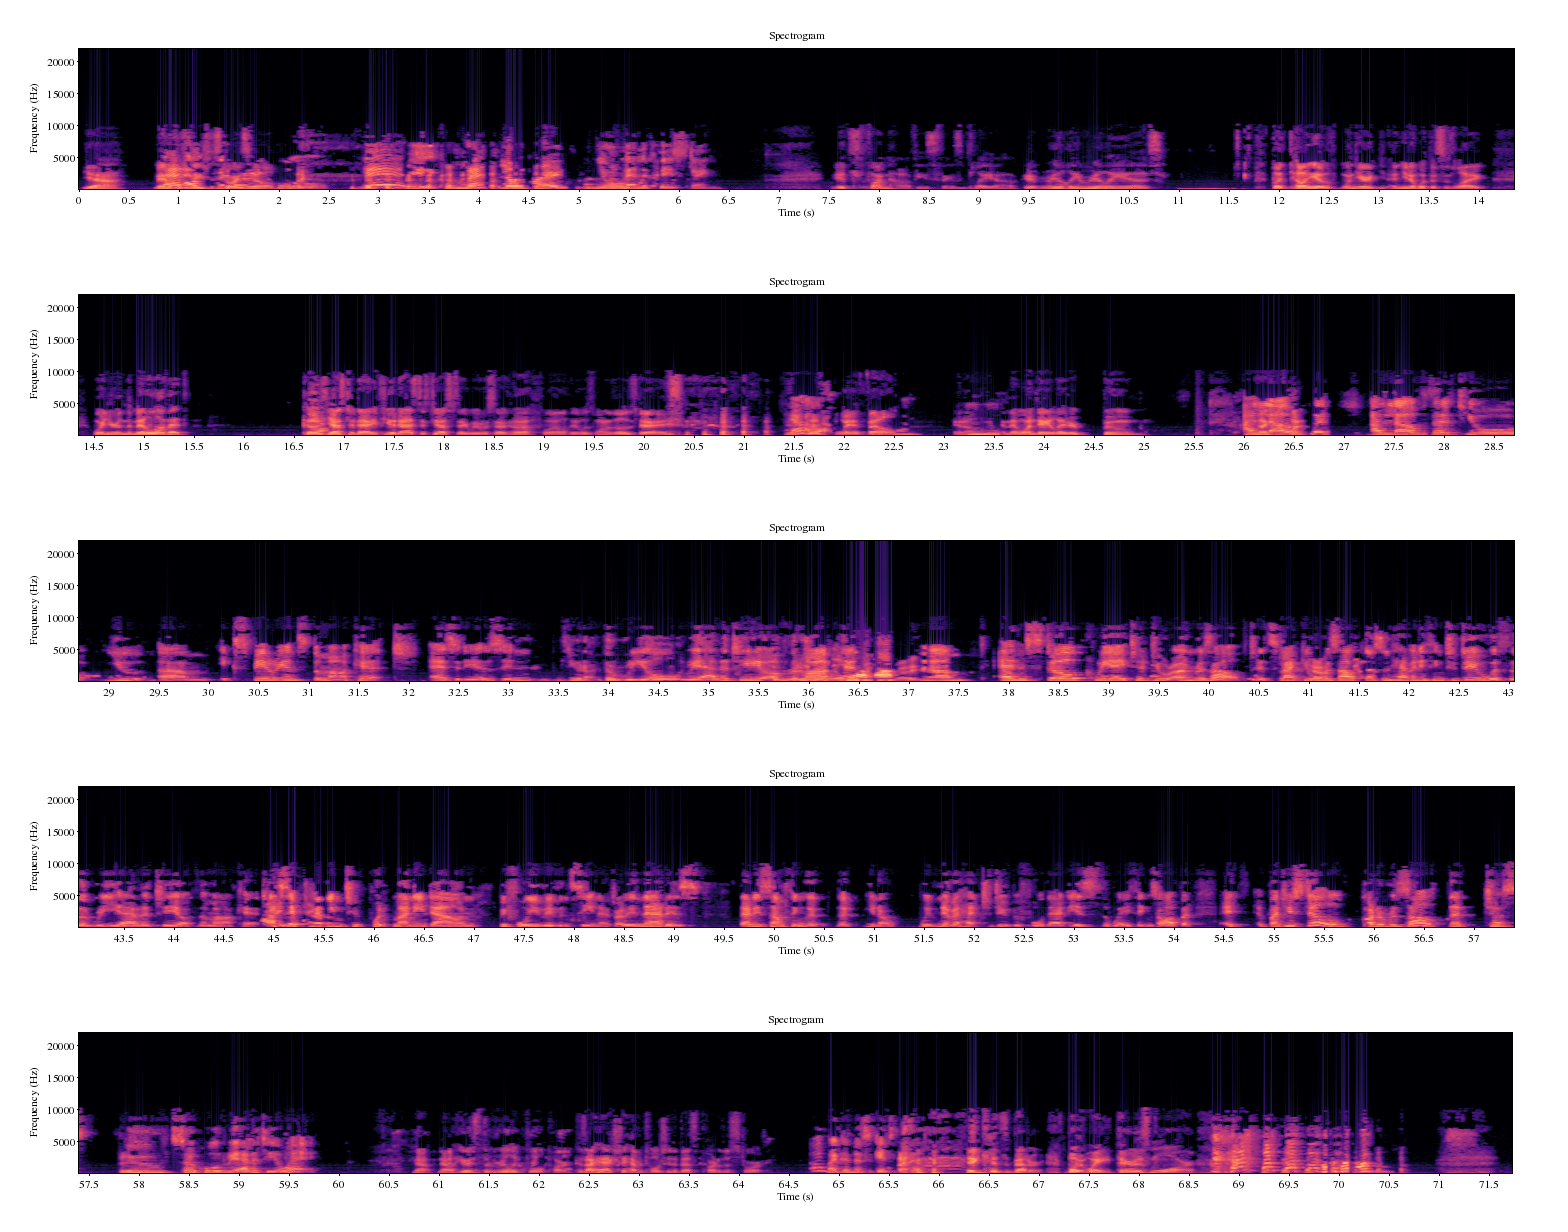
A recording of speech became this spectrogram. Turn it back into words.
yeah. Manifestation stories help. Cool. Yay! Congratulations great on your manifesting. It's fun how these things play out. It really, mm-hmm. really is. But tell you when you're, and you know what this is like, when you're in the middle of it, because yeah. yesterday, if you had asked us yesterday, we would have said, oh, well, it was one of those days. yeah. That's the way it felt, yeah. you know, mm-hmm. and then one day later, boom, I love that I love that you you um, experience the market as it is in you know the real reality of the, the market, right? Um, and still created your own result. It's like your yeah. result doesn't have anything to do with the reality of the market, right. except having to put money down before you've even seen it. I mean that is that is something that that you know we've never had to do before. That is the way things are. But it, but you still got a result that just blew so-called reality away. Now, now here's the really cool part, because I actually haven't told you the best part of the story. Oh my goodness, it gets better. it gets better. But wait, there is more.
